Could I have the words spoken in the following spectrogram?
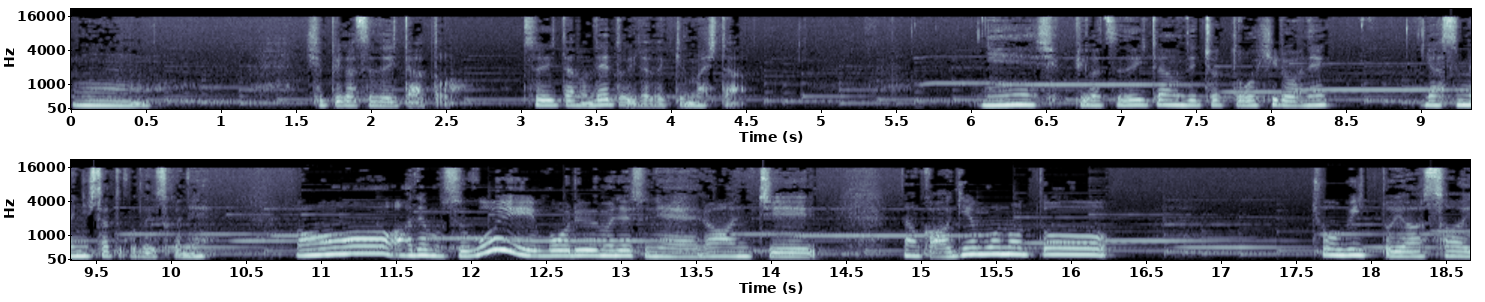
うん。出費が続いたと。続いたのでといただきました。ねえ、出費が続いたのでちょっとお昼はね、安めにしたってことですかね。あー、あ、でもすごいボリュームですね、ランチ。なんか揚げ物と、ちょびっと野菜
